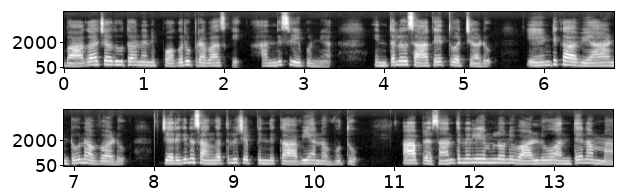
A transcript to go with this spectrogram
బాగా చదువుతానని పొగరు ప్రభాస్కి అంది శ్రీపుణ్య. ఇంతలో సాకేత్ వచ్చాడు. ఏంటి కావ్య అంటూ నవ్వాడు. జరిగిన సంగతులు చెప్పింది కావ్య నవ్వుతూ. ఆ ప్రశాంత నిలయంలోని వాళ్ళు అంతేనమ్మా.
